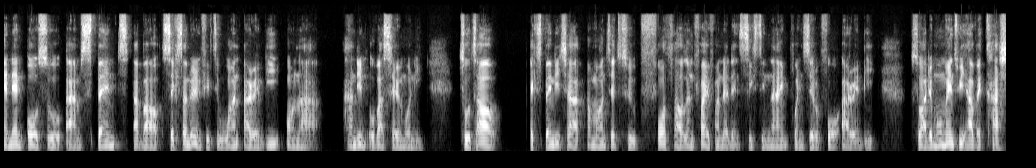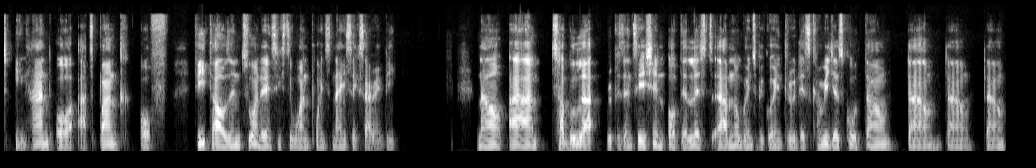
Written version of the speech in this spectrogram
and then also um, spent about 651 RMB on a handing over ceremony. Total expenditure amounted to 4,569.04 RMB. So at the moment, we have a cash in hand or at bank of 3,261.96 RMB. Now, um, tabular representation of the list, I'm not going to be going through this. Can we just go down, down, down, down,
